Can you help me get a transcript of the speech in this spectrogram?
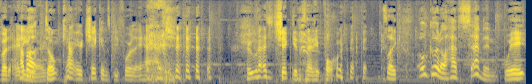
but anyway, How about don't count your chickens before they hatch? who has chickens anymore? it's like, oh, good, I'll have seven. Wait,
